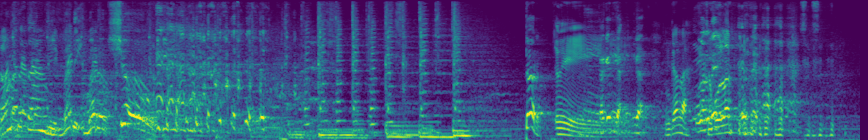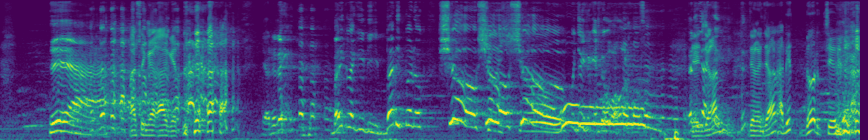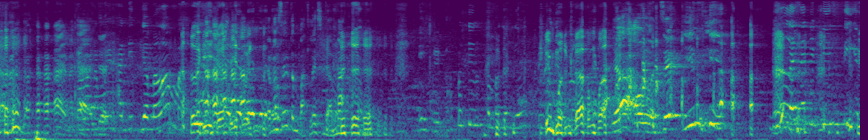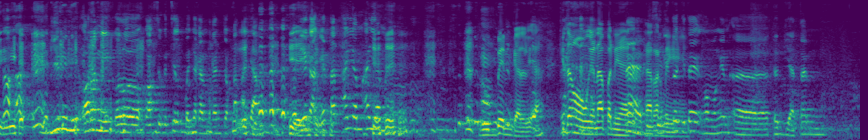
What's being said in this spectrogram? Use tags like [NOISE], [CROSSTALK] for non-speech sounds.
Selamat datang di Badik Badok Show. Ter, Wih, kaget nggak? Nggak. enggak lah, Ulang sebulan Iya. masih nggak kaget. [LAUGHS] Ya udah deh. [LAUGHS] Balik lagi di Badik Badok Show, show, Show, show. Kok jadi kayak doang? Tadi Ya, jangan, kayak gitu. jangan-jangan Adit Dorce. [LAUGHS] Enak aja. namanya Adit Gama Lama. Oh iya, iya bener. Emang saya tempat les gama. Ingrid, apa sih tempat kerja? Prima Gama. ya Allah, C ini. Lesnya divisi gitu. Iya. Gini nih orang nih kalau waktu kecil kebanyakan makan coklat ayam. Iya, Iya iya. kagetan ayam ayam. [LAUGHS] [LAUGHS] Ruben kali ya. Kita ngomongin apa nih ya Nah, di sekarang sini nih? tuh kita ngomongin eh, kegiatan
